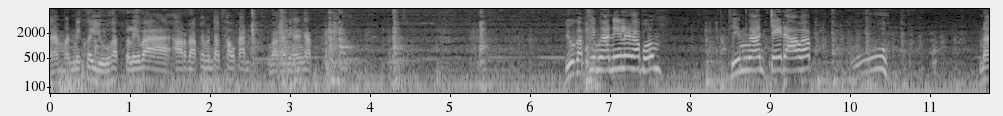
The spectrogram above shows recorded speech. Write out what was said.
น้ำมันไม่ค่อยอยู่ครับ ก็เลยว่าเอาระดับให้มันเท่าๆกันว่ากันอย่างนั้นครับ อยู่กับทีมงานนี้เลยครับผม ทีมงานเจดาวครับโอ้ น่า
